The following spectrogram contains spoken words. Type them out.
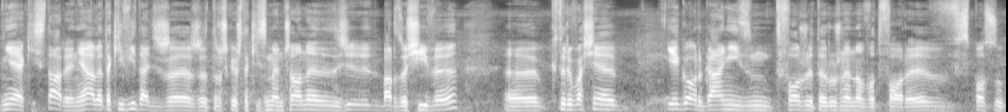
nie jakiś stary, nie, ale taki widać, że, że troszkę już taki zmęczony, bardzo siwy, e, który właśnie jego organizm tworzy te różne nowotwory w sposób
